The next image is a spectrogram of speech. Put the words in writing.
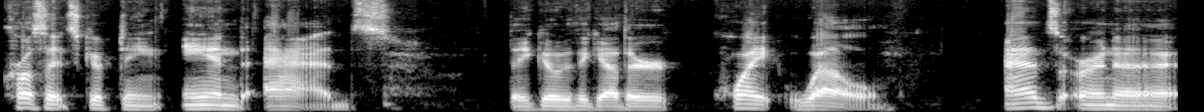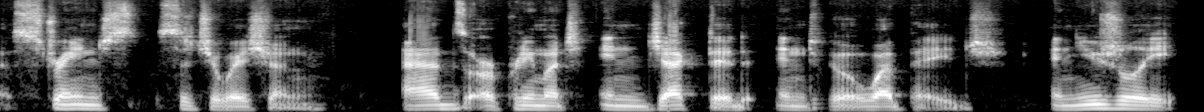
cross-site scripting and ads, they go together quite well. Ads are in a strange situation. Ads are pretty much injected into a web page and usually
